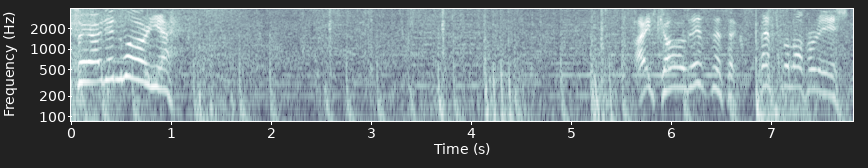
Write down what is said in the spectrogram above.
Say I didn't warn you. I'd call this a successful operation.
